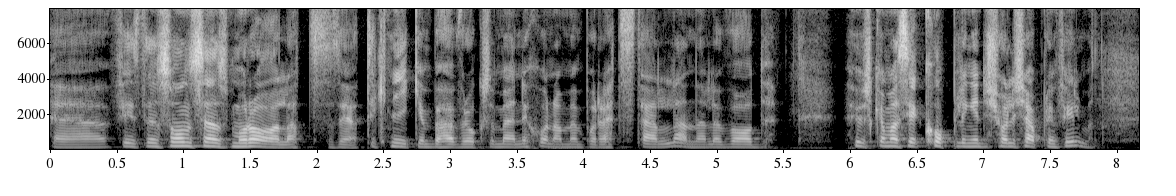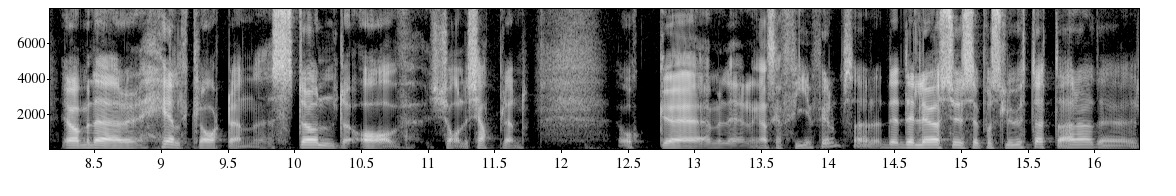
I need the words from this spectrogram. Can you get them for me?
Eh, finns det en sån sensmoral att, så att säga, tekniken behöver också människorna men på rätt ställen eller vad? Hur ska man se kopplingen till Charlie Chaplin-filmen? Ja, men det är helt klart en stöld av Charlie Chaplin. Och eh, det är en ganska fin film. Så det, det, löser sig på slutet där, det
